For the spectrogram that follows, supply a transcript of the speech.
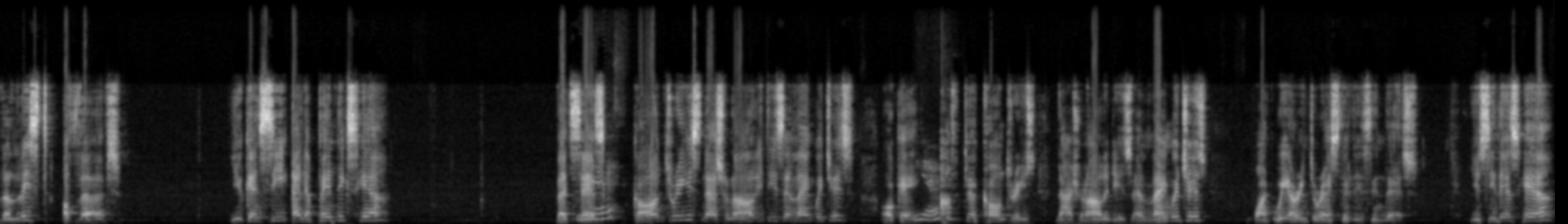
the list of verbs. You can see an appendix here that says Yes. countries, nationalities, and languages. Okay, Yes. after countries, nationalities, and languages, what we are interested is in this. You see this here?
